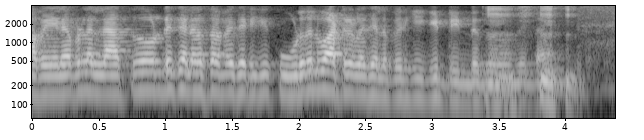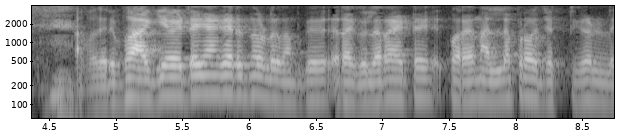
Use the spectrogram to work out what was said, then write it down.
അവൈലബിൾ അല്ലാത്തത് കൊണ്ട് ചില സമയത്ത് എനിക്ക് കൂടുതൽ പാട്ടുകൾ ചിലപ്പോൾ എനിക്ക് കിട്ടിയിട്ടുണ്ടെന്ന് തോന്നുന്നുണ്ട്. അപ്പൊ അതൊരു ഭാഗ്യമായിട്ടേ ഞാൻ കരുതുന്നുള്ളൂ. നമുക്ക് റെഗുലർ ആയിട്ട് കുറെ നല്ല പ്രോജക്റ്റുകളിൽ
